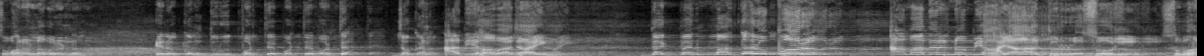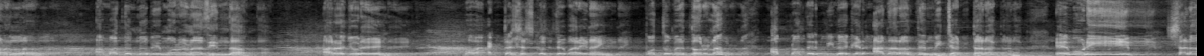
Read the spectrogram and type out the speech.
সুবহানাল্লাহ বলেন না। এরকম দুরুদ পড়তে পড়তে পড়তে যখন আদি হওয়া যায়, দেখবেন মাথার উপর আমাদের নবী হায়াতুর রসুল, সুবহানাল্লাহ, আমাদের নবী মরানা জিন্দা। আরও জোরে। বাবা, একটা শেষ করতে পারি নাই। প্রথমে ধরলাম, আপনাদের বিবেকের আদালতে বিচারটা রাখব। এমনই সারা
